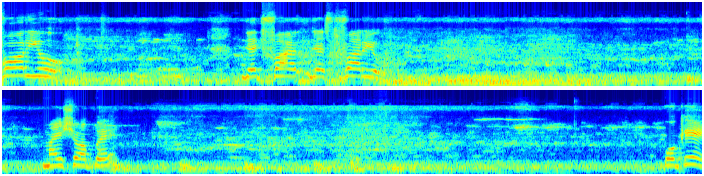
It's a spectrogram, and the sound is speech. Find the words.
for you just for just for you. My shop eh? okay.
